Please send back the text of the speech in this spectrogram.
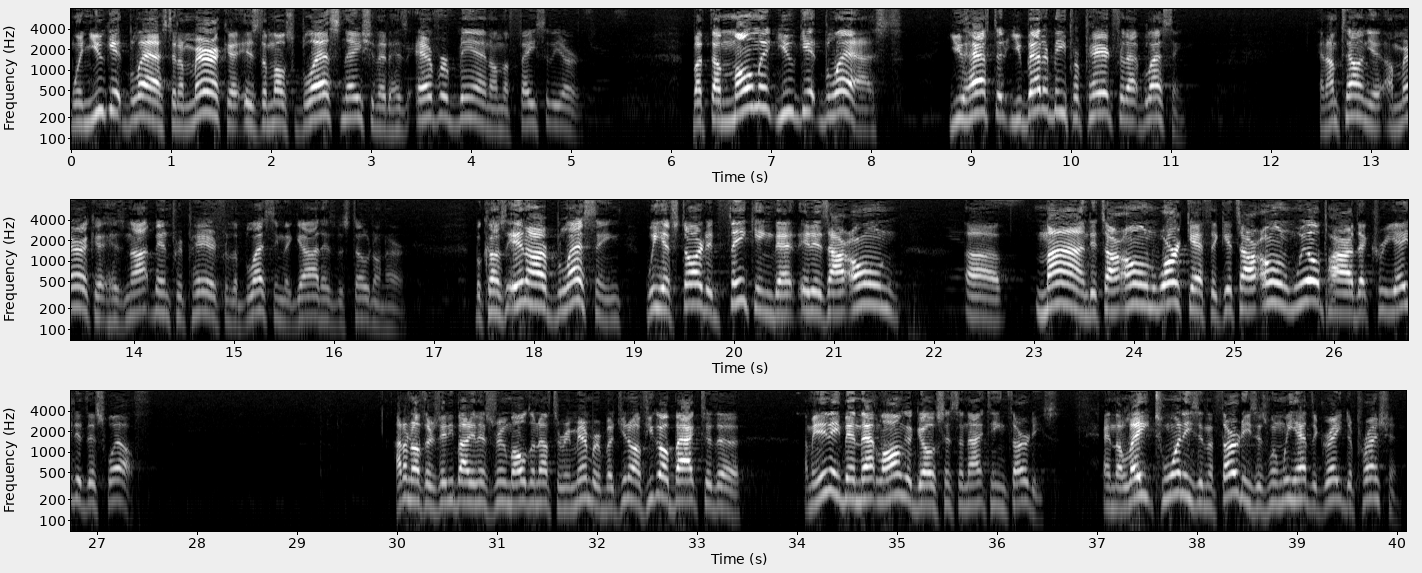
when you get blessed, and America is the most blessed nation that has ever been on the face of the earth. But the moment you get blessed, you have to you better be prepared for that blessing. And I'm telling you, America has not been prepared for the blessing that God has bestowed on her. Because in our blessing, we have started thinking that it is our own uh, mind, it's our own work ethic, it's our own willpower that created this wealth. I don't know if there's anybody in this room old enough to remember, but you know, if you go back to the, I mean, it ain't been that long ago since the 1930s. And the late 20s and the 30s is when we had the Great Depression.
